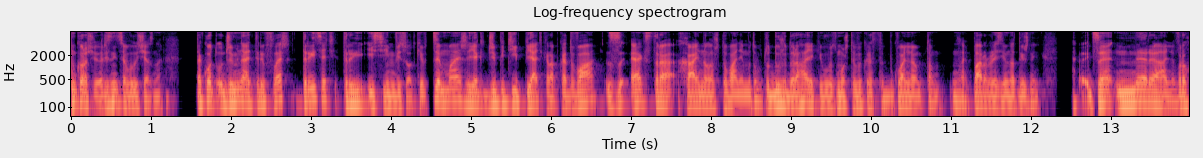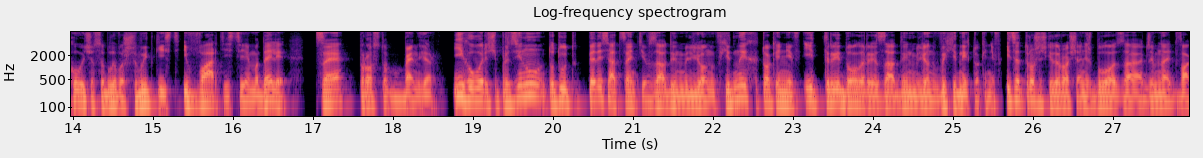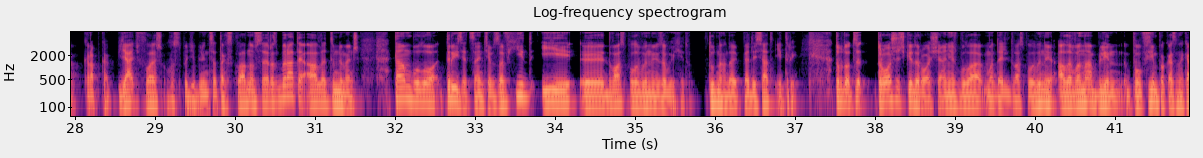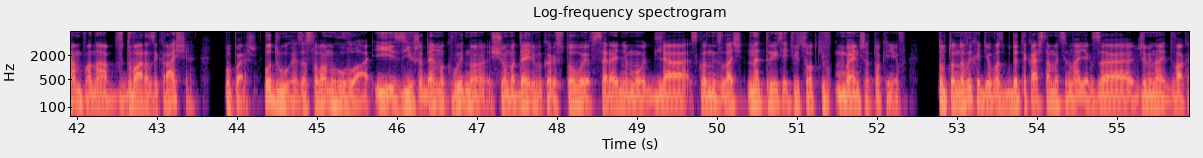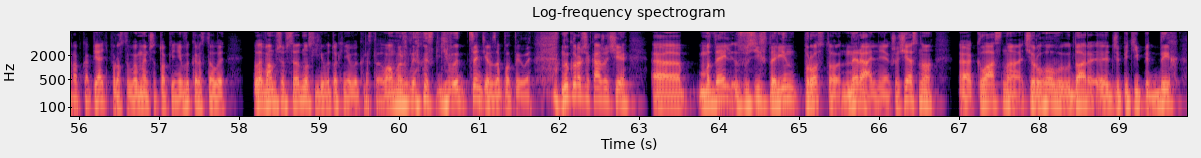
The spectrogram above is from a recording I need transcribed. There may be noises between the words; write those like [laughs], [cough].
Ну коротше, різниця величезна. Так от у Gemini 3 Flash 33,7%. Це майже як GPT 5.2 з екстра хай налаштуваннями. Тобто дуже дорога, яку ви зможете використати буквально там не знаю, пару разів на тиждень. Це нереально, враховуючи особливо швидкість і вартість цієї моделі, це просто бенгер. І говорячи про ціну, то тут 50 центів за 1 мільйон вхідних токенів і 3 долари за 1 мільйон вихідних токенів. І це трошечки дорожче, ніж було за Gemini 2.5 Flash. Господі, блін, це так складно все розбирати, але тим не менш, там було 30 центів за вхід і е, 2,5 за вихід. Тут нагадаю 50 і 3. Тобто це трошечки дорожче, аніж була модель 2,5, але вона, блін, по всім показникам вона в два рази краще. По-перше, по-друге, за словами Гугла і з їх же демок, видно, що модель використовує в середньому для складних задач на 30% менше токенів. Тобто на виході у вас буде така ж сама ціна, як за Gemini 2.5, просто ви менше токенів використали, але вам же все одно, скільки ви токенів використали, вам важливо, [laughs] скільки ви центів заплатили. Ну, коротше кажучи, е, модель з усіх сторін просто нереальна, якщо чесно. Е, класна, черговий удар е, GPT під дих.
